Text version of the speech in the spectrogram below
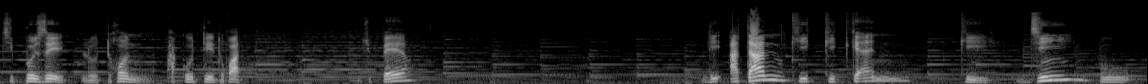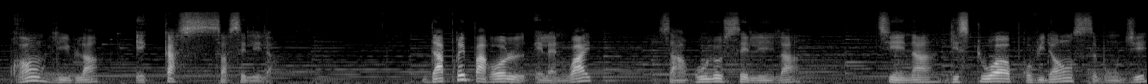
t'y posait le trône à côté droite du Père, les Atan qui qui qui dit pour prendre livre là et casse sa scellé là. D'après parole Ellen White, sa rouleau scellé là tient l'histoire providence bon Dieu,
